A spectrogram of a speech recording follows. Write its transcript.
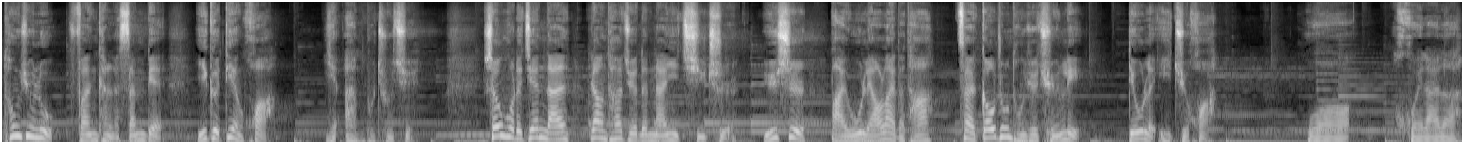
通讯录翻看了三遍，一个电话也按不出去。生活的艰难让他觉得难以启齿，于是百无聊赖的他在高中同学群里丢了一句话：“我回来了。”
